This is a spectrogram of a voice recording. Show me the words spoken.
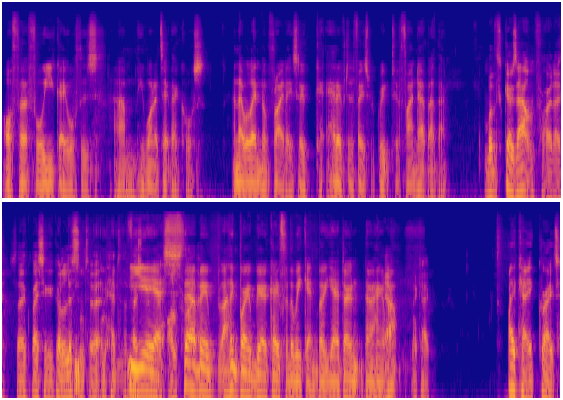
offer for UK authors um, who want to take that course and that will end on Friday so head over to the Facebook group to find out about that well, this goes out on Friday, so basically you've got to listen to it and head to the Facebook yes, on Friday. Yes, I think probably be okay for the weekend, but yeah, don't don't hang yeah. about. Okay. Okay, great.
